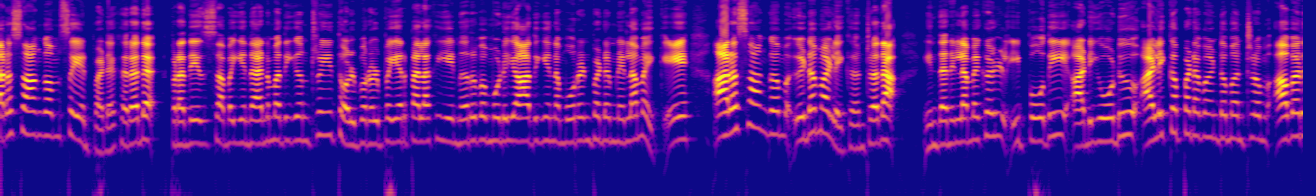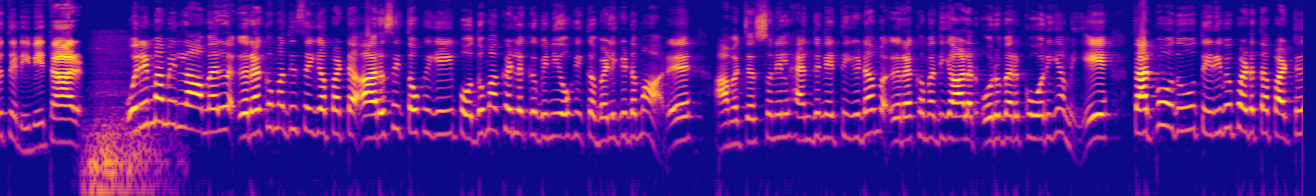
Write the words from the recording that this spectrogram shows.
அரசாங்கம் செயற்படுகிறது. பிரதேச சபையின் அனுமதியின்றி தொல்பொருள் பெயர் பலகையை நிறுவ முடியாது என முரண்படும் நிலைமைக்கே அரசாங்கம் இடமளிக்கின்றதா? இந்த நிலைமைகள் இப்போதே அடியோடு அளிக்கப்பட வேண்டும் என்றும் அவர் தெரிவித்தார். உரிமமில்லாமல் இறக்குமதி செய்யப்பட்ட அரிசி தொகையை பொதுமக்களுக்கு விநியோகிக்க வெளியிடுமாறு அமைச்சர் சுனில் ஹந்துநெத்தியிடம் இறக்குமதியாளர் ஒருவர் கோரியமையே தற்போது தெரிவுபடுத்தப்பட்டு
